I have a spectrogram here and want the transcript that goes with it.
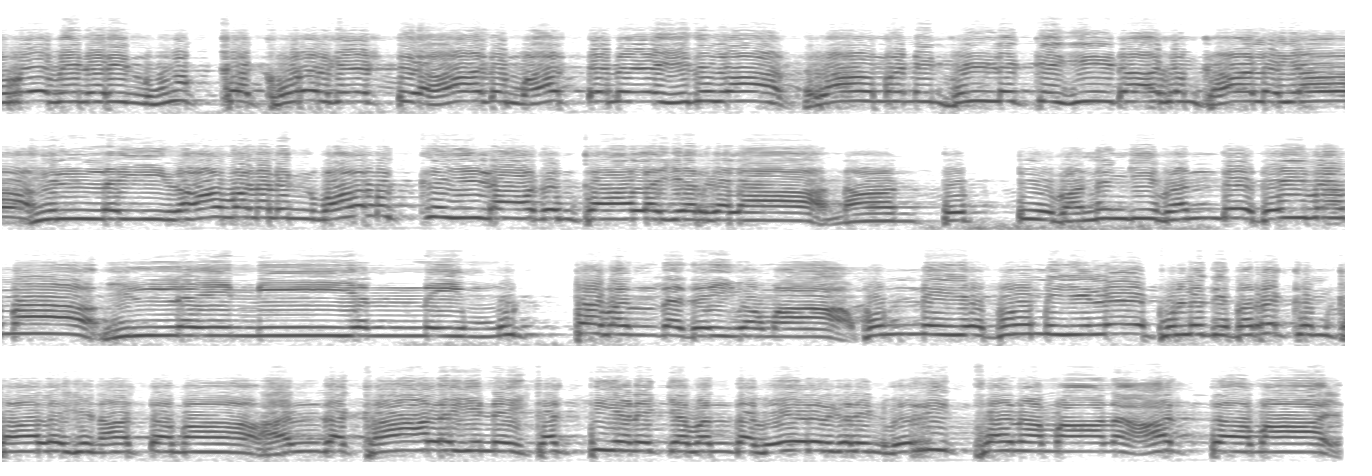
உறவினரின் ஊக்க குரல் கேட்டு ஆடும் ஆட்டமே இதுதான். ராமனின் வில்லுக்கு ஈடாகும் காளையா? இல்லை ராவணனின் வாளுக்கு ஈடாகும் காளையர்களா? நான் தொட்டு வணங்கி வந்த தெய்வமா? இல்லை நீ என்னை முட்ட வந்த தெய்வமா? புண்ணிய பூமியிலே புழுதி பறக்கும் காளையின் ஆட்டமா? அந்த காளையினை கட்டி அணைக்க வந்த வீரர்களின் வெறித்தனமான ஆட்டமாய்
